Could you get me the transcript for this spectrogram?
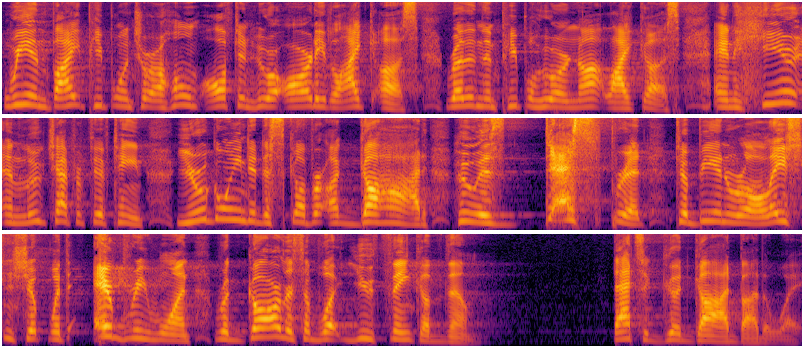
We invite people into our home often who are already like us rather than people who are not like us. And here in Luke chapter 15, you're going to discover a God who is desperate to be in a relationship with everyone, regardless of what you think of them. That's a good God, by the way.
